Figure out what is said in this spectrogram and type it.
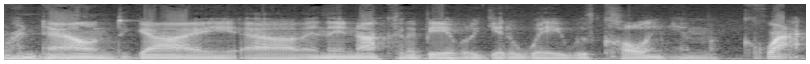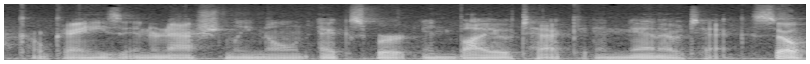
renowned guy, uh, and they're not going to be able to get away with calling him a quack. Okay, he's an internationally known expert in biotech and nanotech. So,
